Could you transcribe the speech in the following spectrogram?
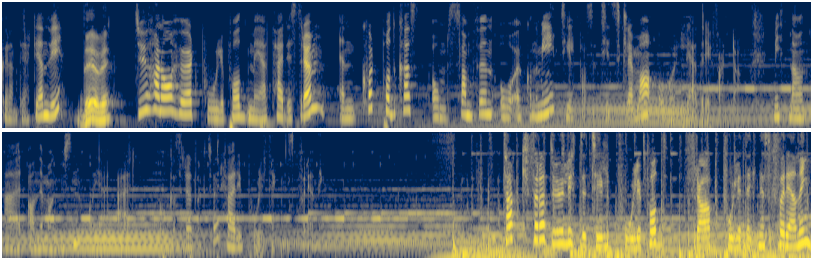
garantert igjen, vi. Det gjør vi. Du har nå hørt Polipod med Terje Strøm, en kort podkast om samfunn og økonomi tilpasset tidsklemma og ledere i farta. Mitt navn er Anja Magnussen, og jeg er podkastredaktør her i Politeknisk forening. Takk for at du lyttet til Polipod fra Politeknisk forening.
